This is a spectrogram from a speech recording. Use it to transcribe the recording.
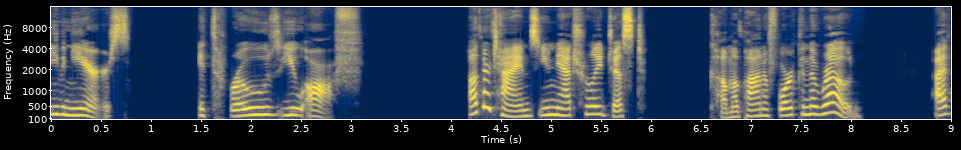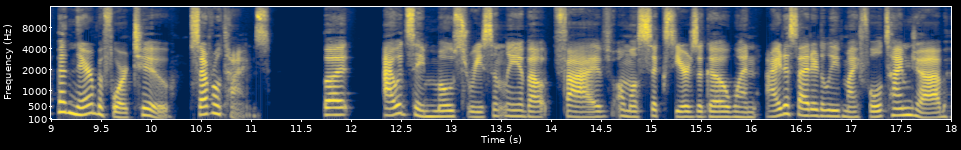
even years. It throws you off. Other times, you naturally just come upon a fork in the road. I've been there before too, several times. But I would say most recently, about five, almost six years ago, when I decided to leave my full time job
